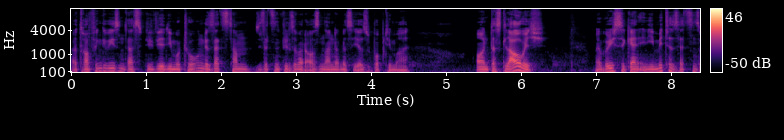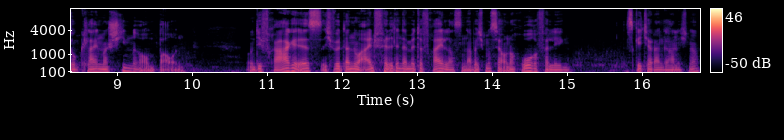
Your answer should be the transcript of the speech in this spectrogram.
äh, darauf hingewiesen, dass wie wir die Motoren gesetzt haben, sie setzen viel so weit auseinander, das ist eher suboptimal. Und das glaube ich. Und dann würde ich sie gerne in die Mitte setzen, so einen kleinen Maschinenraum bauen. Und die Frage ist, ich würde dann nur ein Feld in der Mitte freilassen, aber ich muss ja auch noch Rohre verlegen. Das geht ja dann gar nicht, ne?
